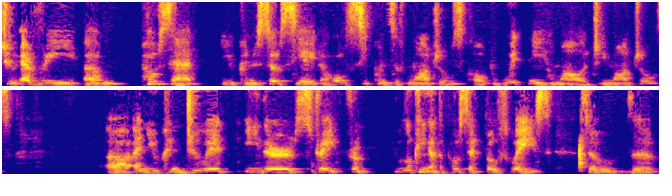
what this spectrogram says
to every um, poset, you can associate a whole sequence of modules called Whitney homology modules. Uh, and you can do it either straight from looking at the poset both ways. So the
